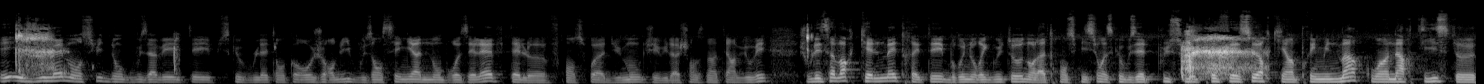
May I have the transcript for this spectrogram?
Et, vous-même, ensuite, donc, vous avez été, puisque vous l'êtes encore aujourd'hui, vous enseignez à de nombreux élèves, tel euh, François Dumont, que j'ai eu la chance d'interviewer. Je voulais savoir quel maître était Bruno Riguto dans la transmission. Est-ce que vous êtes plus le professeur qui imprime une marque ou un artiste euh,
